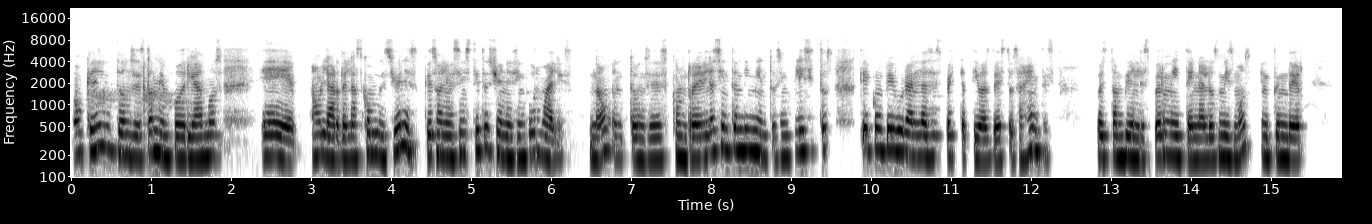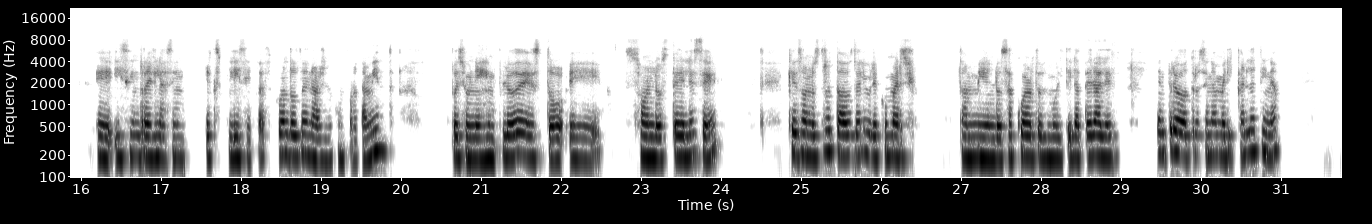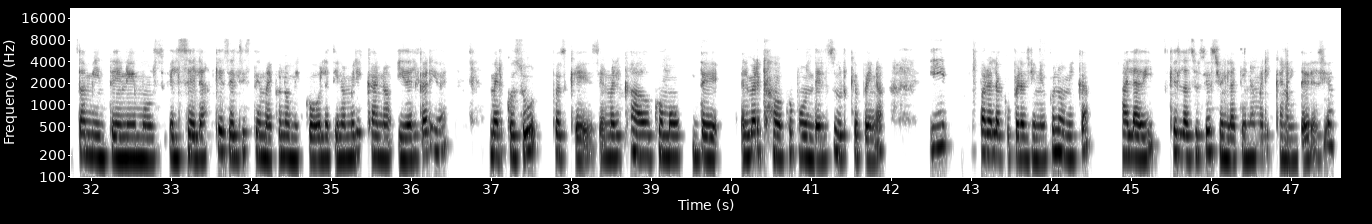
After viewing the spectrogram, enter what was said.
Ok, entonces también podríamos eh, hablar de las convenciones, que son las instituciones informales, ¿no? Entonces, con reglas y entendimientos implícitos que configuran las expectativas de estos agentes pues también les permiten a los mismos entender eh, y sin reglas explícitas cuando ordenar su comportamiento. Pues un ejemplo de esto eh, son los TLC, que son los tratados de libre comercio, también los acuerdos multilaterales, entre otros en América Latina. También tenemos el CELA, que es el Sistema Económico Latinoamericano y del Caribe, Mercosur, pues que es el mercado como de el mercado común del sur, qué pena, y para la cooperación económica, ALADI, que es la Asociación Latinoamericana de Integración.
